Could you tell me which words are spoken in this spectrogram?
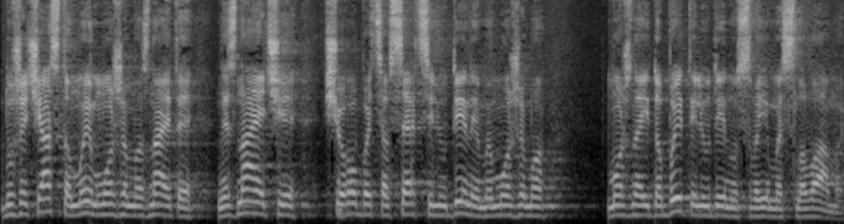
Дуже часто ми можемо, знаєте, не знаючи, що робиться в серці людини, ми можемо, можна і добити людину своїми словами.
